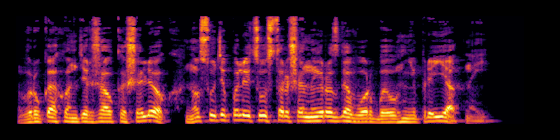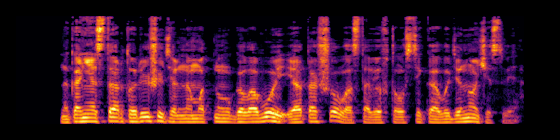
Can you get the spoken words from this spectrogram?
В руках он держал кошелек, но, судя по лицу старшины, разговор был неприятный. Наконец Тарто решительно мотнул головой и отошел, оставив толстяка в одиночестве.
